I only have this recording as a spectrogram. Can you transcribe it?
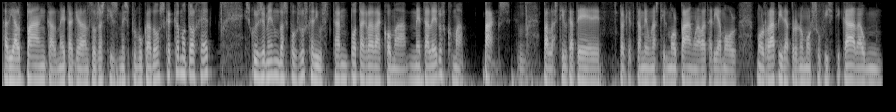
havia el punk, el metal, que eren els dos estils més provocadors. Crec que Motorhead és curiosament un dels pocs grups que dius tant pot agradar com a metaleros com a punks, Mm. per l'estil que té, perquè és també un estil molt punk, una bateria molt, molt ràpida però no molt sofisticada, un,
